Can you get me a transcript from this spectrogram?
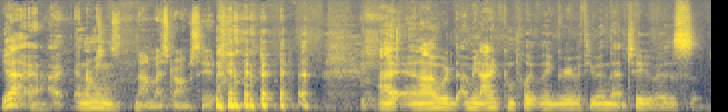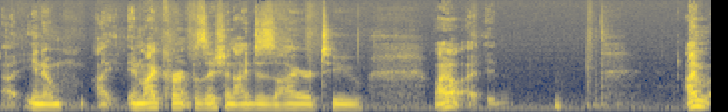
yeah, I, and I mean, not my strong suit. I and I would, I mean, I'd completely agree with you in that too. Is uh, you know, I in my current position, I desire to. Well, I don't. I, I'm.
